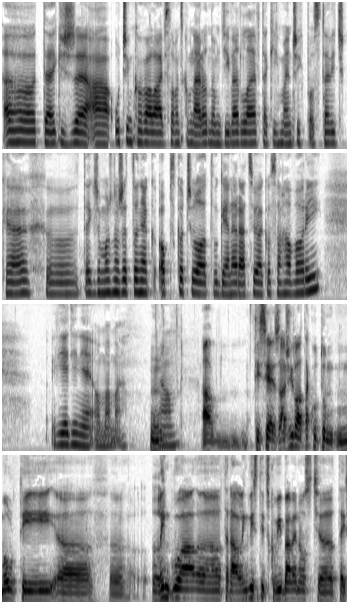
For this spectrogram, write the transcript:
Uh, takže a účinkovala aj v Slovenskom národnom divadle v takých menších postavičkách. Uh, takže možno, že to nejak obskočilo tú generáciu, ako sa hovorí. Jedine o mama. Hmm. No. A ty si aj zažila takú tú multi uh, lingua, uh, teda lingvistickú vybavenosť tej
